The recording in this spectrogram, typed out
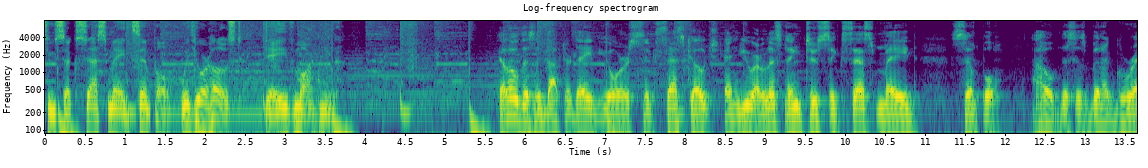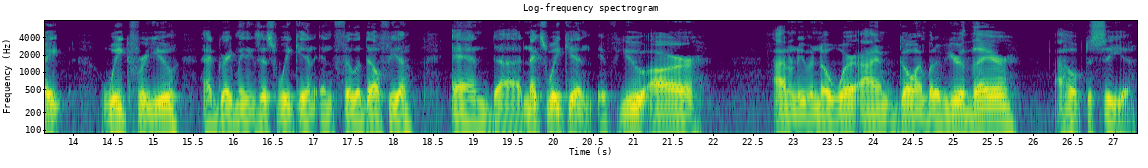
to Success Made Simple with your host, Dave Martin. Hello, this is Dr. Dave, your success coach, and you are listening to Success Made Simple. I hope this has been a great week for you. Had great meetings this weekend in Philadelphia. And uh, next weekend, if you are, I don't even know where I am going, but if you're there, I hope to see you.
